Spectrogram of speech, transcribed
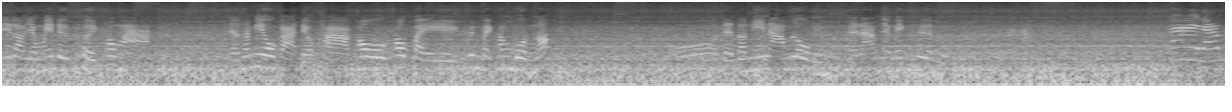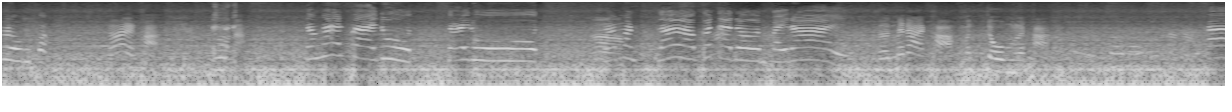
นี่เรายังไม่เดินเคยเข้ามา เดี๋ยวถ้ามีโอกาสเดี๋ยวพาเข้าเข้าไปขึ้นไปข้างบนเนาะโอ้ แต่ตอนนี้น้ำลง แต่น้ำยังไม่ขึ้นให้รับลงก่อนได้ค่ะนู่นอะต้องให้สายดูดสายดูดอ่าแล้วมันแล้วเราก็จะเดินไปได้ เดินไม่ได้ค่ะ มันจมเลยค่ะ ถ้า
